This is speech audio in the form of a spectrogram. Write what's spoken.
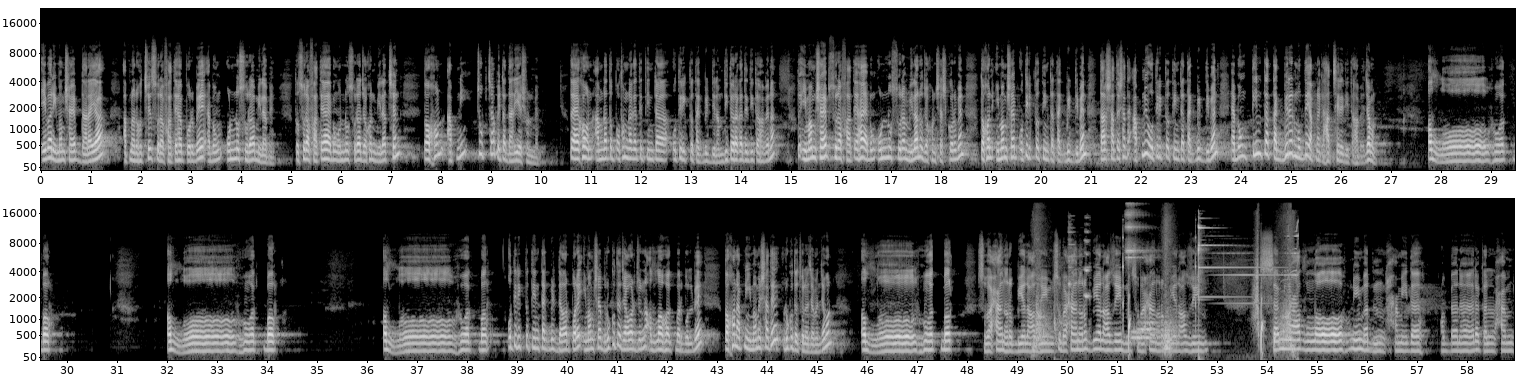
এবার ইমাম সাহেব দাঁড়াইয়া আপনার হচ্ছে সুরা ফাতেহা পড়বে এবং অন্য সুরা মিলাবে। তো সুরা ফাতেহা এবং অন্য সুরা যখন মিলাচ্ছেন, তখন আপনি চুপচাপ এটা দাঁড়িয়ে শুনবেন। তো এখন আমরা তো প্রথম রাগাতে তিনটা অতিরিক্ত তাকবির দিলাম, দ্বিতীয় রাগাতে দিতে হবে না। তো ইমাম সাহেব সুরা ফাতেহা এবং অন্য সুরা মিলানো যখন শেষ করবেন, তখন ইমাম সাহেব অতিরিক্ত তিনটা তাকবির দিবেন। তার সাথে সাথে আপনিও অতিরিক্ত তিনটা তাকবির দিবেন এবং তিনটা তাকবীরের মধ্যেই আপনাকে হাত ছেড়ে দিতে হবে। যেমন, আল্লাহ আকবর। আল্লাহু আকবর আল্লাহু আকবর অতিরিক্ত তিন তাকবির দেওয়ার পরে ইমাম সাহেব রুকুতে যাওয়ার জন্য আল্লাহু আকবর বলবে তখন আপনি ইমামের সাথে রুকুতে চলে যাবেন যেমন আল্লাহু আকবর সুবাহান রব্বিয়াল আজিম সুবাহান রব্বিয়াল আজিম সুবাহান রব্বিয়াল আজিম سمع الله لمن حمده ربنا لك الحمد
